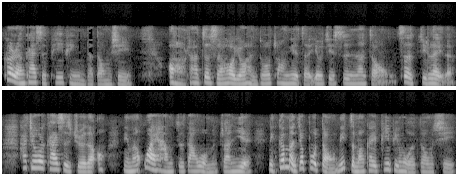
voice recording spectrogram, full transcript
客人开始批评你的东西。哦，那这时候有很多创业者，尤其是那种设计类的，他就会开始觉得，哦，你们外行指导我们专业，你根本就不懂，你怎么可以批评我的东西？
